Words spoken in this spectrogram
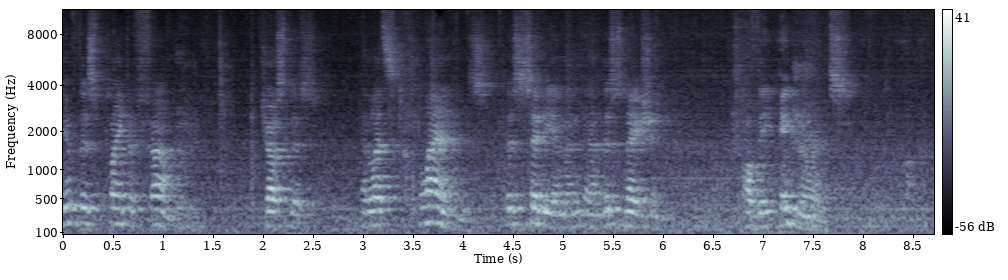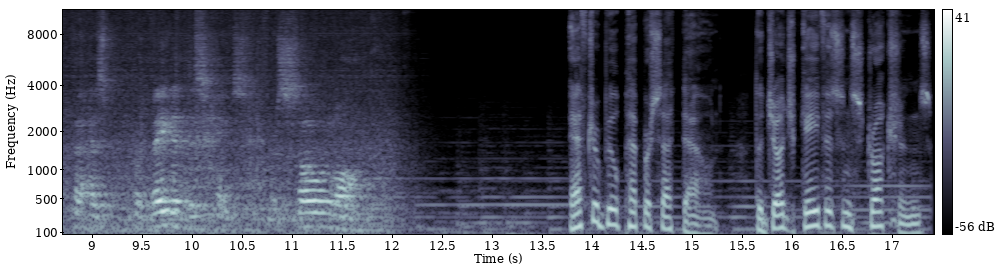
give this plaintiff family justice and let's cleanse this city and, and this nation of the ignorance that has pervaded this case for so long. After Bill Pepper sat down, the judge gave his instructions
